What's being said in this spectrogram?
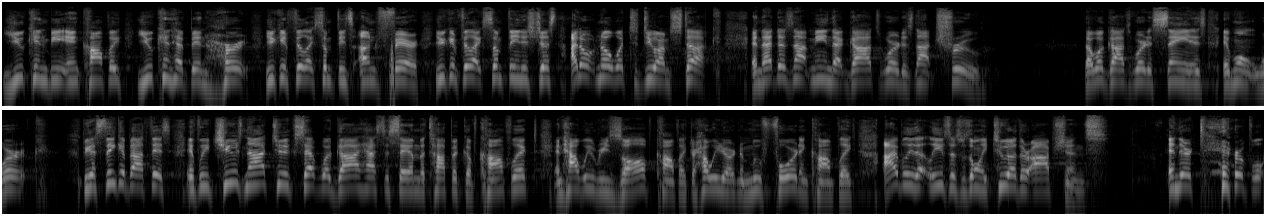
You can be in conflict. You can have been hurt. You can feel like something's unfair. You can feel like something is just, I don't know what to do. I'm stuck. And that does not mean that God's word is not true. That what God's word is saying is it won't work. Because think about this if we choose not to accept what God has to say on the topic of conflict and how we resolve conflict or how we are to move forward in conflict, I believe that leaves us with only two other options and they're terrible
